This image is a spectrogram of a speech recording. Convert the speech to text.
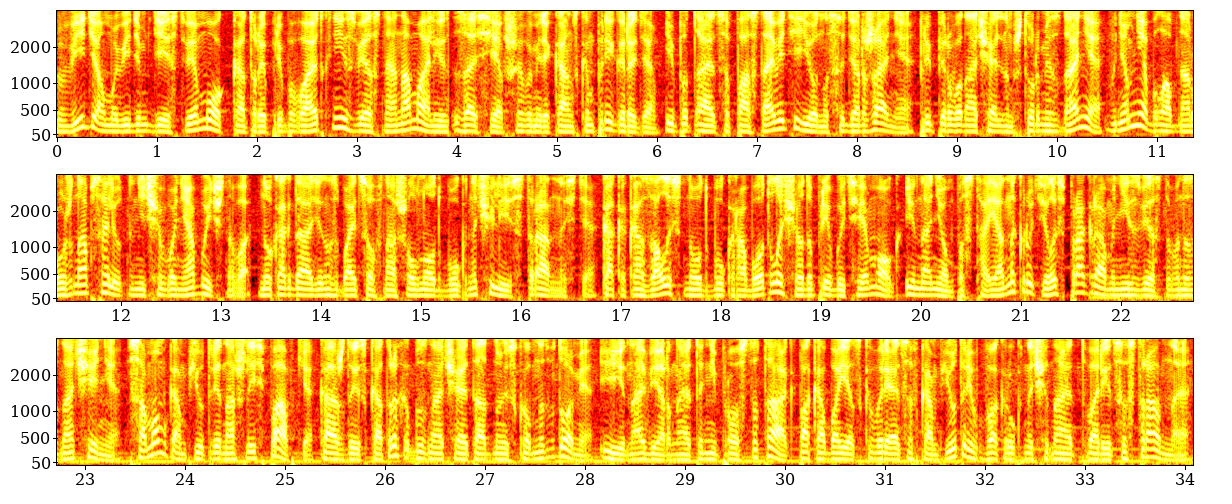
В видео мы видим действия МОК, которые прибывают к неизвестной аномалии, засевшей в американском пригороде, и пытаются поставить ее на содержание. При первоначальном штурме здания в нем не было обнаружено абсолютно ничего необычного, но когда один из бойцов нашел ноутбук, начались странности. Как оказалось, ноутбук работал еще до прибытия МОК, и на нем постоянно крутилась программа неизвестного назначения. В самом компьютере нашлись папки, каждая из которых обозначает одну из комнат в доме. И, наверное, это не просто так так, пока боец ковыряется в компьютере, вокруг начинает твориться странное.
